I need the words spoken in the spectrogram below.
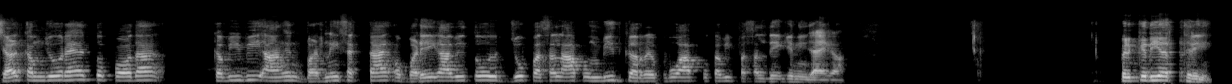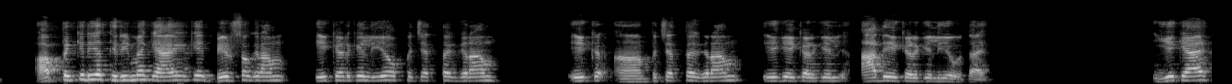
जड़ कमज़ोर है तो पौधा कभी भी आगे बढ़ नहीं सकता है और बढ़ेगा भी तो जो फ़सल आप उम्मीद कर रहे हो वो आपको कभी फ़सल दे के नहीं जाएगा। प्रक्रिया थ्री। अब प्रक्रिया थ्री में क्या है कि डेढ़ सौ ग्राम एकड़ के लिए और पचहत्तर ग्राम एक पचहत्तर ग्राम एक एकड़ के लिए, आधे एकड़ के लिए होता है। ये क्या है?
